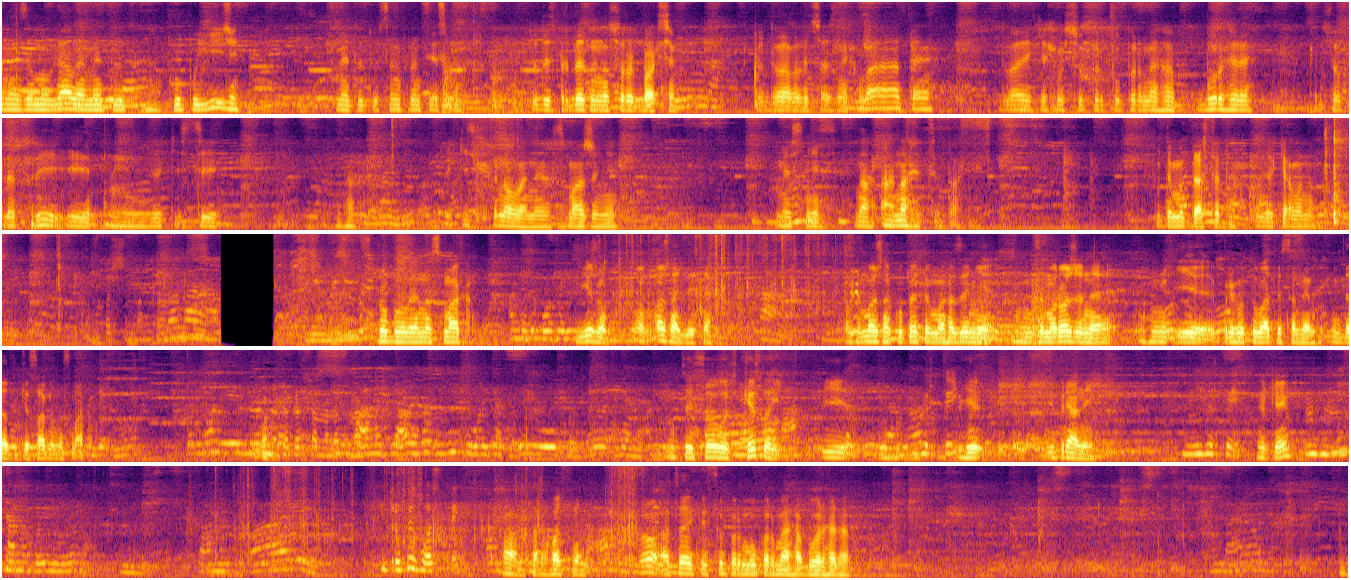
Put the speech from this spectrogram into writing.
Ми замовляли ми тут купу їжі. Ми тут у Сан-Франциско. Тут десь приблизно на 40 баксів. Тут два величезних лати, два якихось супер-пупер мега бургери, картопля фрі і м, якісь ці на- якісь хреновини смажені. М'ясні. На, а, нагетси, так. Будемо тестити, яке воно. Спробували на смак їжу. О, можна їсти. Але можна купити в магазині заморожене і приготувати самим. Де таке саме на смак. Таке саме на смак. Цей соус кислий і, Гіркий? гір- і пряний. Ні, гіркий. Гіркий? І трохи гострий. А, так, гостро. Ну, а це якийсь супер-мупер мега бургер.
